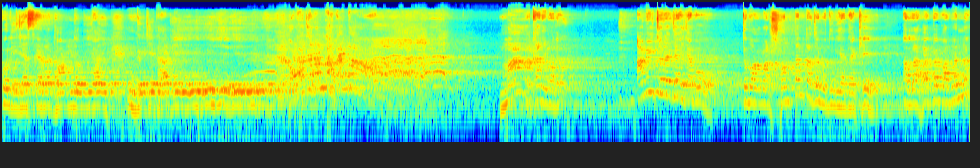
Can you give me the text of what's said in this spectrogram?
কলিজা সেরা ধন দুনিয়ায় বেঁচে থাকে। মা খালি বলে, আমি চলে যাই যাব। তবু আমার সন্তানটা যেন দুনিয়া দেখে। আল্লাহ ভাবতে পারবেন না?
